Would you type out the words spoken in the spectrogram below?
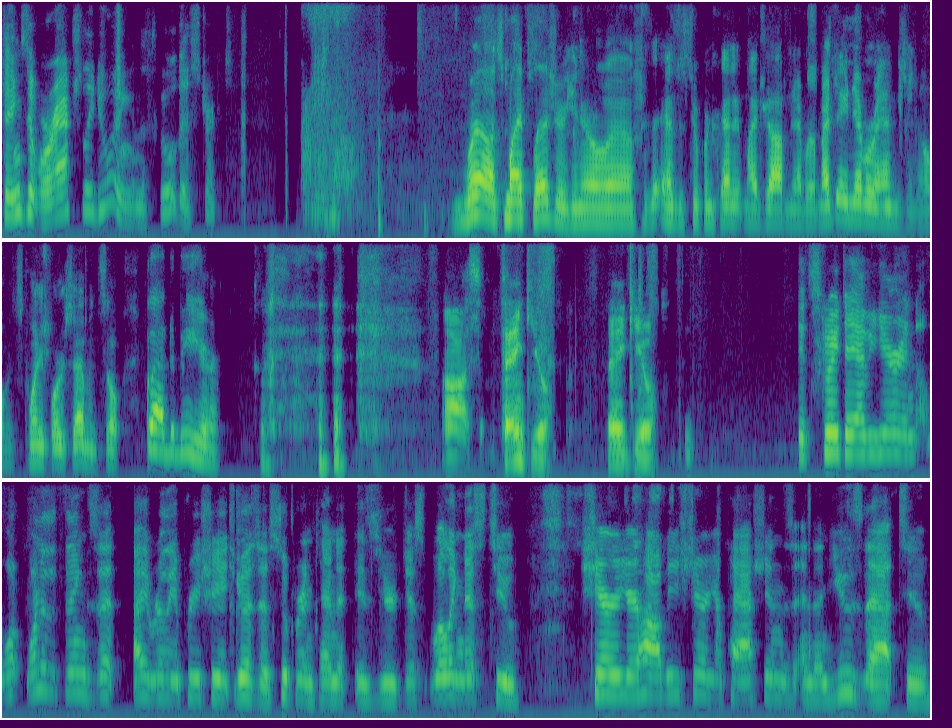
things that we're actually doing in the school district. Well, it's my pleasure. You know, uh, as a superintendent, my job never, my day never ends. You know, it's twenty four seven. So glad to be here. awesome. Thank you. Thank you. It's great to have you here. And one of the things that I really appreciate you as a superintendent is your just willingness to share your hobbies, share your passions, and then use that to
